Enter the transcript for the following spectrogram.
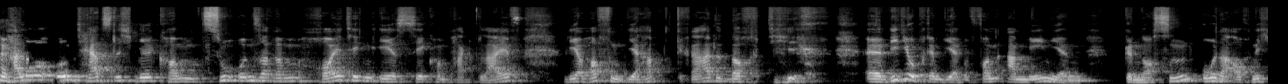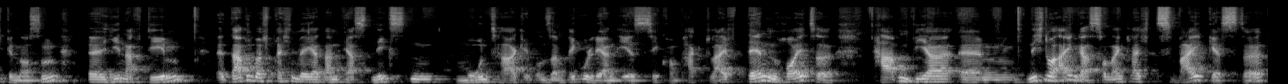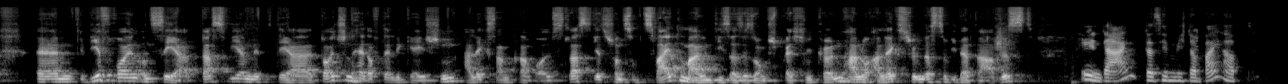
Hallo und herzlich willkommen zu unserem heutigen ESC Kompakt Live. Wir hoffen, ihr habt gerade noch die äh, Videopremiere von Armenien genossen oder auch nicht genossen, äh, je nachdem. Äh, darüber sprechen wir ja dann erst nächsten Montag in unserem regulären ESC Kompakt Live. Denn heute haben wir ähm, nicht nur einen Gast, sondern gleich zwei Gäste. Ähm, wir freuen uns sehr, dass wir mit der deutschen Head of Delegation, Alexandra Wolfslast, jetzt schon zum zweiten Mal in dieser Saison sprechen können. Hallo Alex, schön, dass du wieder da bist. Vielen Dank, dass ihr mich dabei habt.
